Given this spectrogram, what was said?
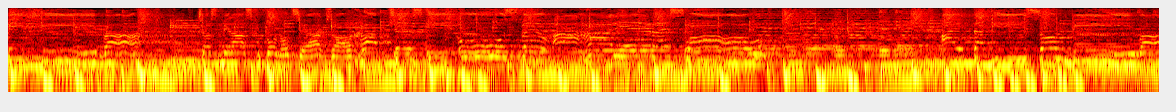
mi chýba. Mi lásky po nociach vzal chlapčenský úsmev a haliere slov. Aj taký som býval.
